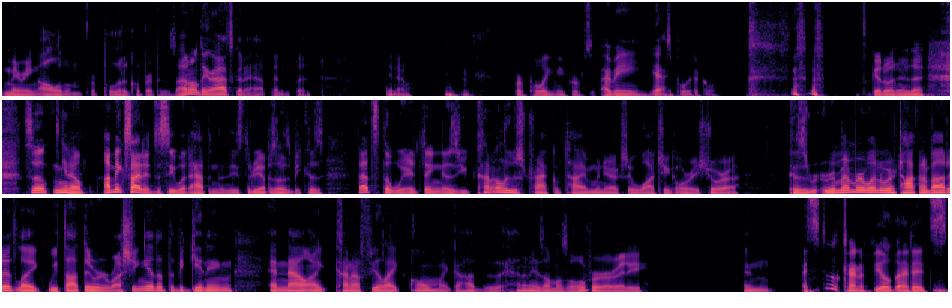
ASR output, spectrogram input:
marrying all of them for political purposes. I don't think that's going to happen, but you know, for polygamy purposes. I mean, yes, political. that's a good one right there. So you know, I'm excited to see what happens in these three episodes because that's the weird thing is you kind of lose track of time when you're actually watching Oreshura. Because remember when we were talking about it, like we thought they were rushing it at the beginning, and now I kind of feel like, oh my god, the anime is almost over already. And I still kind of feel that it's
